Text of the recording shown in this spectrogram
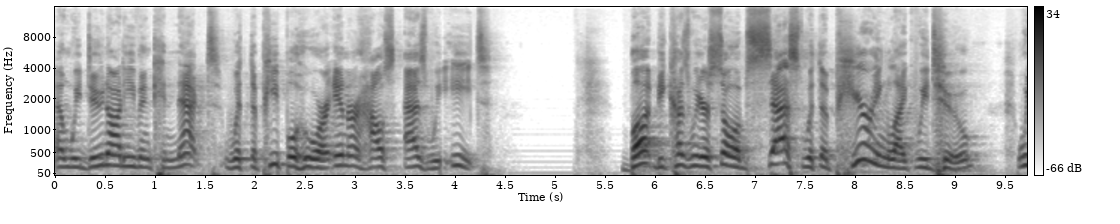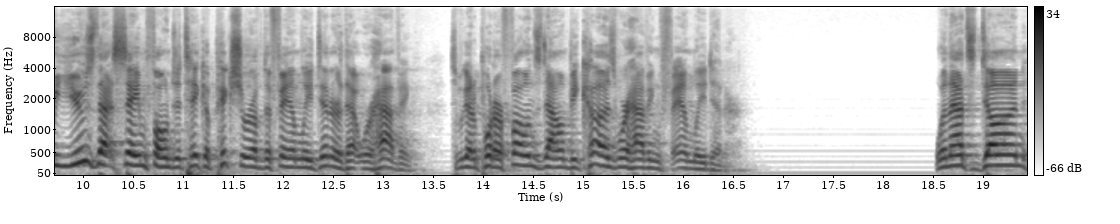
and we do not even connect with the people who are in our house as we eat. But because we are so obsessed with appearing like we do, we use that same phone to take a picture of the family dinner that we're having. So we got to put our phones down because we're having family dinner. When that's done,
